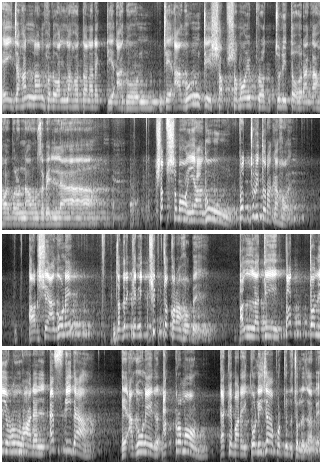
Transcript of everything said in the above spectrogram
এই জাহান্নাম হলো আল্লাহ তাআলার একটি আগুন। যে আগুনটি সব সময় প্রজ্বলিত রাখা হয় বলেন, নাউজুবিল্লাহ। সব সময় আগুন প্রজ্বলিত রাখা হয়। আর সে আগুনে যাদেরকে নিক্ষিপ্ত করা হবে আল্লাতি আলাল আফইদা। এই আগুনের আক্রমণ একেবারে কলিজা পর্যন্ত চলে যাবে।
